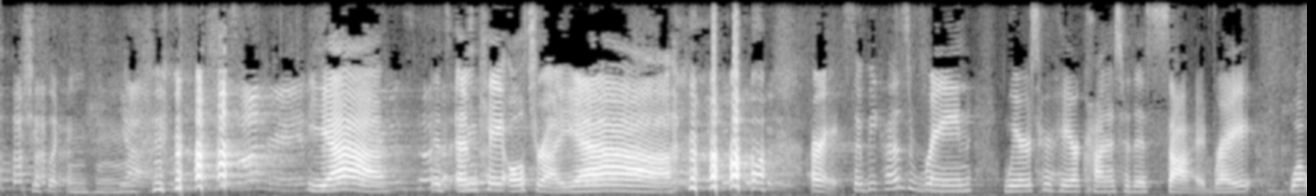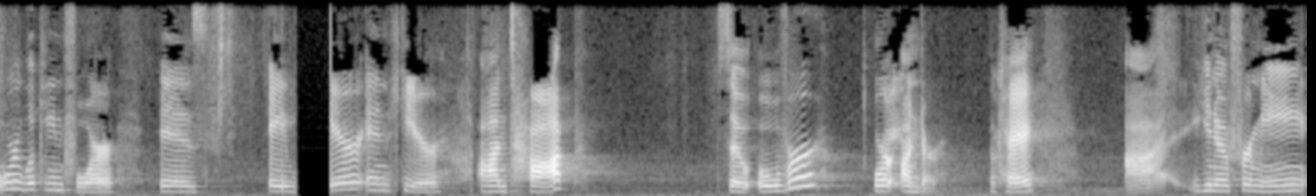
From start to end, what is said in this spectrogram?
She's like, mm-hmm. Yeah. Pressure's on, Rain. Yeah, it's MK Ultra. Yeah. All right. So because Rain wears her hair kind of to this side, right? What we're looking for is a layer in here on top, so over or Right. under. Okay. Uh, you know, for me,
